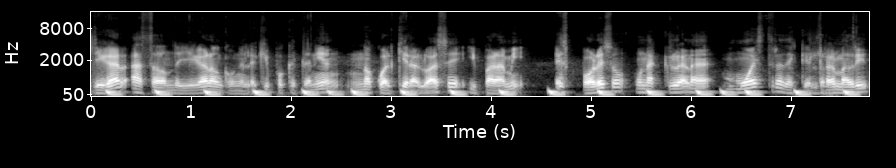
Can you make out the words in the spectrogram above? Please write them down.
llegar hasta donde llegaron con el equipo que tenían, no cualquiera lo hace y para mí es por eso una clara muestra de que el Real Madrid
